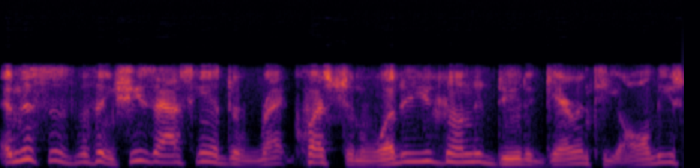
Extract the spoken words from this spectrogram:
and this is the thing. She's asking a direct question. What are you going to do to guarantee all these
